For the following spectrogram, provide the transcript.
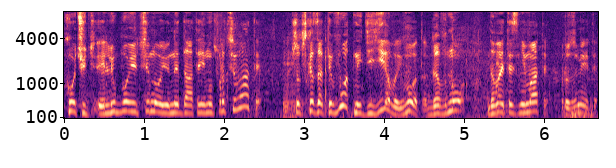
хочуть е, любою ціною не дати йому працювати, щоб сказати, от недієвий, от говно, давайте знімати, розумієте?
